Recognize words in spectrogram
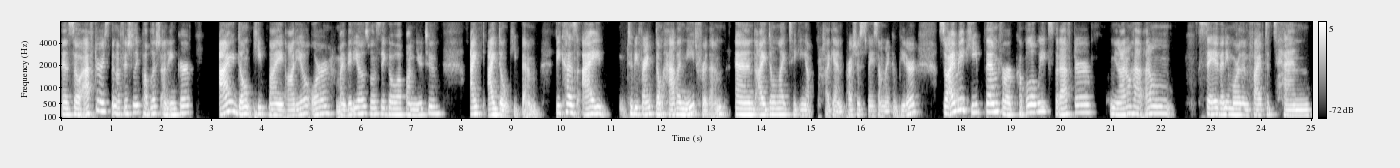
And so after it's been officially published on Anchor, I don't keep my audio or my videos once they go up on YouTube. I, I don't keep them because I, to be frank, don't have a need for them. And I don't like taking up, again, precious space on my computer. So I may keep them for a couple of weeks, but after, you know, I don't have, I don't save any more than five to 10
